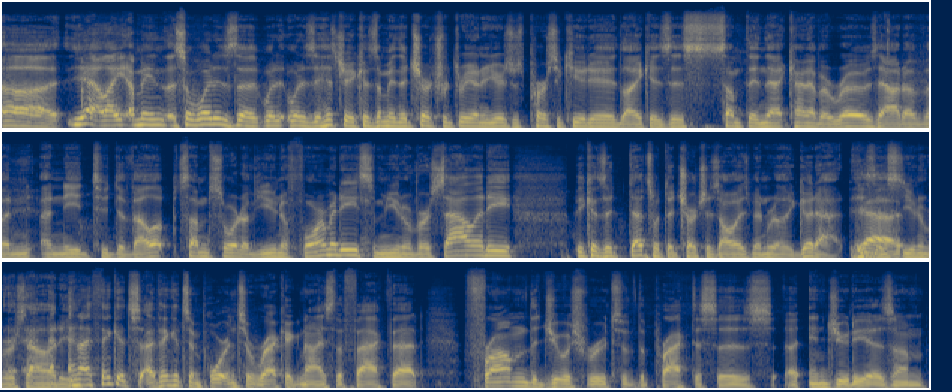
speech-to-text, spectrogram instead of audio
Uh, yeah, like I mean, so what is the what, what is the history? Because I mean, the church for 300 years was persecuted. Like, is this something that kind of arose out of a, a need to develop some sort of uniformity, some universality? Because it, that's what the church has always been really good at is this universality. And I think it's I think it's important to recognize the fact that from the Jewish roots of the practices uh, in Judaism,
